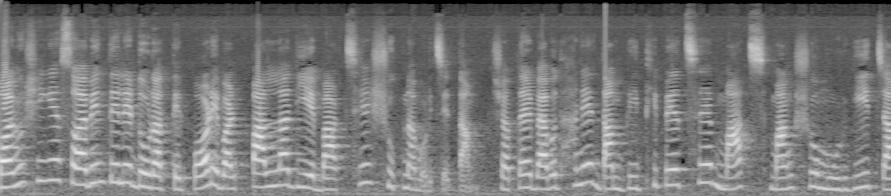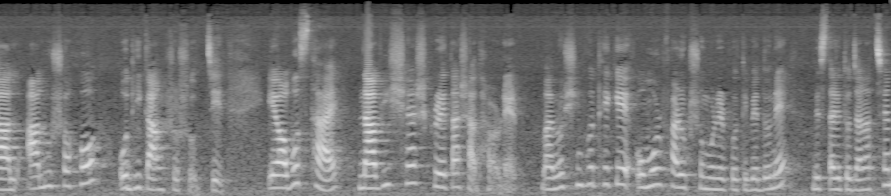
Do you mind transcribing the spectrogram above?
ময়মনসিংহে সয়াবিন তেলের দৌরাত্মের পর এবার পাল্লা দিয়ে বাড়ছে শুকনা মরিচের দাম। সপ্তাহের ব্যবধানে দাম বৃদ্ধি পেয়েছে মাছ, মাংস, মুরগি, চাল, আলু সহ অধিকাংশ সবজির এ অবস্থায় নাভিশ্বাস ক্রেতা সাধারণের। ময়মনসিংহ থেকে ওমর ফারুক সুমনের প্রতিবেদনে বিস্তারিত জানাচ্ছেন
